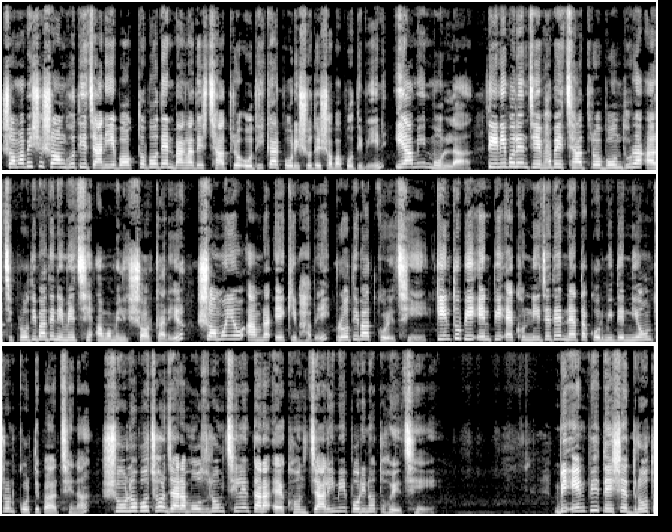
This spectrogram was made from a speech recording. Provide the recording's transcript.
সমাবেশে সংহতি জানিয়ে বক্তব্য দেন বাংলাদেশ ছাত্র অধিকার পরিষদের সভাপতি বিন ইয়ামিন মোল্লা। তিনি বলেন, যেভাবে ছাত্র বন্ধুরা আজ প্রতিবাদে নেমেছে আওয়ামী লীগ সরকারের, সময়েও আমরা একইভাবে প্রতিবাদ করেছি। কিন্তু বিএনপি এখন নিজেদের নেতা কর্মীদের নিয়ন্ত্রণ করতে পারছে না। ষোলো বছর যারা মজলুম ছিলেন, তারা এখন জালিমে পরিণত হয়েছে। বিএনপি দেশে দ্রুত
